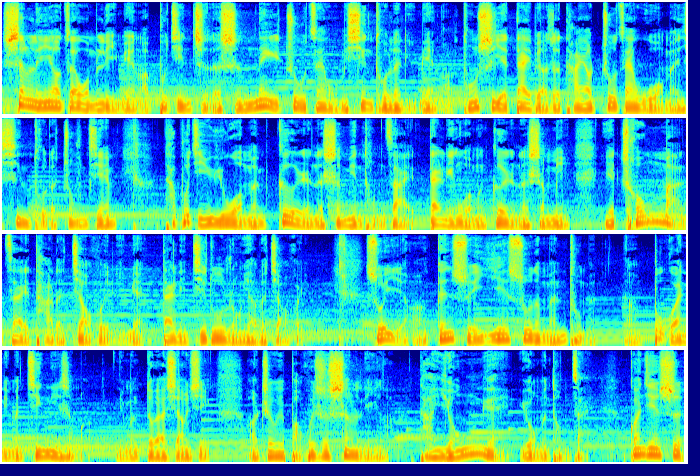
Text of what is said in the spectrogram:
圣灵要在我们里面啊，不仅指的是内住在我们信徒的里面啊，同时也代表着他要住在我们信徒的中间。他不仅与我们个人的生命同在，带领我们个人的生命，也充满在他的教会里面，带领基督荣耀的教会。所以啊，跟随耶稣的门徒们啊，不管你们经历什么，你们都要相信啊，这位保惠是圣灵啊，他永远与我们同在。关键是，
